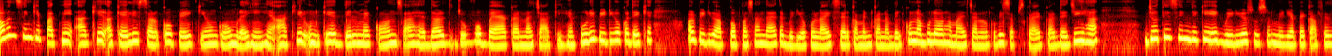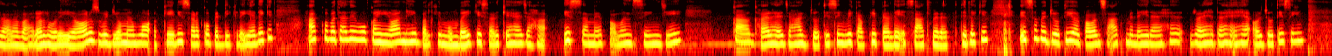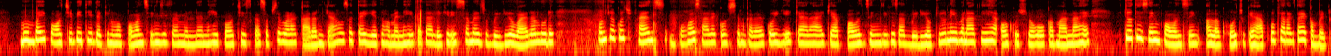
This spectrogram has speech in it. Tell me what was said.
पवन सिंह की पत्नी आखिर अकेली सड़कों पे क्यों घूम रही हैं? आखिर उनके दिल में कौन सा है दर्द जो वो बयां करना चाहती हैं? पूरी वीडियो को देखें और वीडियो आपको पसंद आए तो वीडियो को लाइक, शेयर, कमेंट करना बिल्कुल ना भूलें और हमारे चैनल को भी सब्सक्राइब कर दें। जी हाँ ज्योति सिंह जी की एक वीडियो सोशल मीडिया पे काफ़ी ज़्यादा वायरल हो रही है और उस वीडियो में वो अकेली सड़कों पे दिख रही है। लेकिन आपको बता दें, वो कहीं और नहीं, बल्कि मुंबई की सड़कें हैं जहाँ इस समय पवन सिंह जी का घर है, जहाँ ज्योति सिंह भी काफ़ी पहले साथ में रहते थे। लेकिन इस समय ज्योति और पवन साथ में नहीं रहे हैं, रह रहे हैं और ज्योति सिंह मुंबई पहुँची भी थी, लेकिन वो पवन सिंह जी से मिलने नहीं पहुँची। इसका सबसे बड़ा कारण क्या हो सकता है, ये तो हमें नहीं पता, लेकिन इस समय जो वीडियो वायरल हो रही, उनके कुछ फैंस बहुत सारे क्वेश्चन कर रहे हैं। कोई ये कह रहा है कि आप पवन सिंह जी के साथ वीडियो क्यों नहीं बनाती हैं और कुछ लोगों का मानना है ज्योति सिंह पवन सिंह अलग हो चुके हैं। आपको क्या लगता है? कमेंट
